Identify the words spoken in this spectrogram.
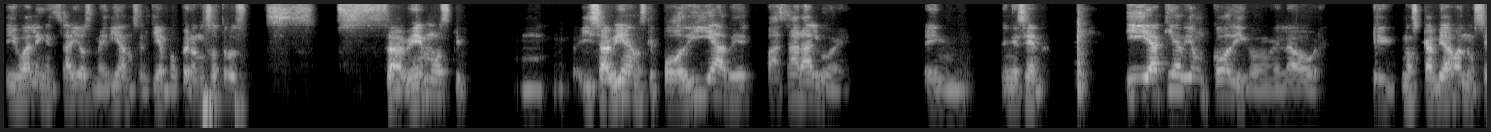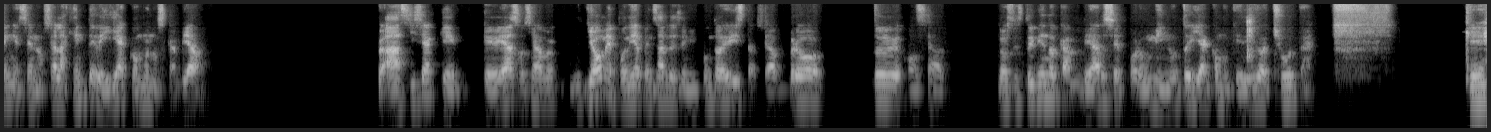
igual en ensayos medíamos el tiempo, pero nosotros sabemos que mm, y sabíamos que podía haber, pasar algo en, en, en, escena. Y aquí había un código en la obra, que nos cambiábamos en escena, o sea, la gente veía cómo nos cambiaban. Así sea que, que veas, o sea, yo me ponía a pensar desde mi punto de vista, o sea, bro, tú, o sea, los estoy viendo cambiarse por un minuto y ya como que digo, chuta. ¿Qué?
